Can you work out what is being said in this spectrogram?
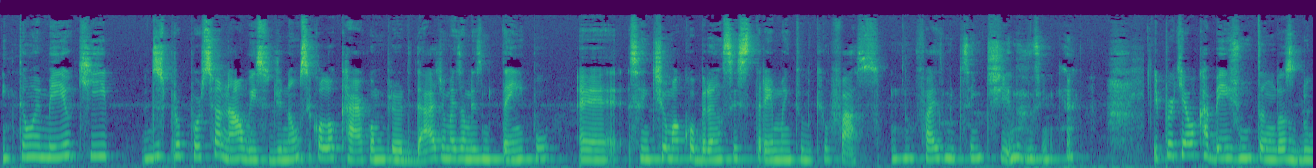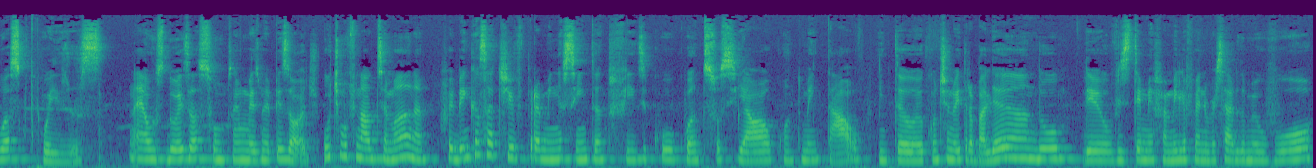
Então é meio que desproporcional isso de não se colocar como prioridade, mas ao mesmo tempo é, sentir uma cobrança extrema em tudo que eu faço. Não faz muito sentido, assim. e porque eu acabei juntando as duas coisas né, os dois assuntos em um mesmo episódio. O último final de semana foi bem cansativo para mim, assim, tanto físico quanto social, quanto mental. Então eu continuei trabalhando, eu visitei minha família, foi aniversário do meu avô,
